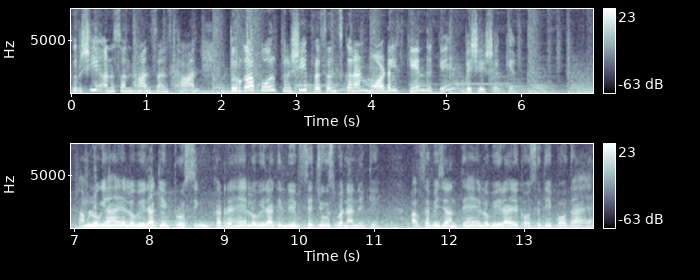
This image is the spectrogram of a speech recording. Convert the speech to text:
कृषि अनुसंधान संस्थान, दुर्गापुर कृषि प्रसंस्करण मॉडल केंद्र के विशेषज्ञ। हम लोग यहाँ एलोवेरा की प्रोसेसिंग कर रहे हैं, एलोवेरा की लीव से जूस बनाने की। आप सभी जानते हैं, एलोवेरा एक औषधि पौधा है।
